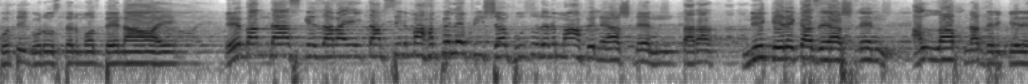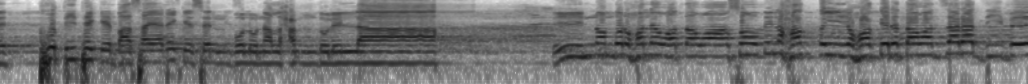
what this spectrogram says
ক্ষতিগ্রস্তের মধ্যে নয়। এ বান্দা আজকে যারা এই তাফসির মাহফিলে পিসা হুজুরের মাহফিলে আসলেন, তারা নেকের কাজে আসলেন, আল্লাহ আপনাদেরকে ক্ষতি থেকে বাঁচায়া রেখেছেন, বলুন আলহামদুলিল্লাহ। তিন নম্বর হলে অতাওয়াসবিল হাক্কি হকের দাওয়াত যারা দিবে,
